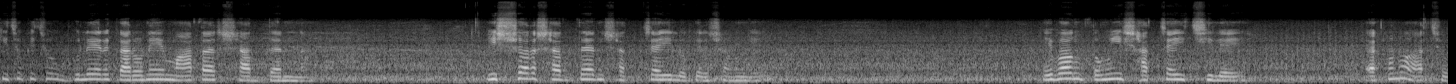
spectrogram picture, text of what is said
কিছু কিছু ভুলের কারণে মা তার সাথ দেন না। ঈশ্বর সাথ দেন সাচ্চাই লোকের সঙ্গে। এবং তুমি সাচ্চাই ছিলে এখনও আছো।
